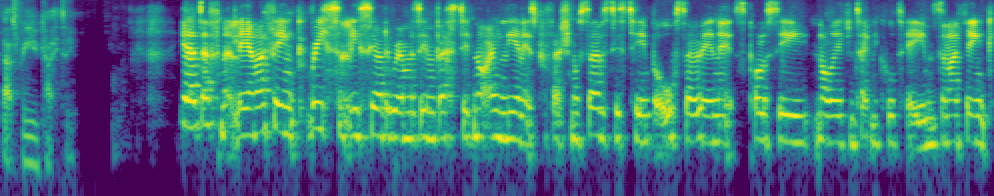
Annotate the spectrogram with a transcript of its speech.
that's for you katie yeah, definitely. And I think recently CIWM has invested not only in its professional services team, but also in its policy knowledge and technical teams. And I think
